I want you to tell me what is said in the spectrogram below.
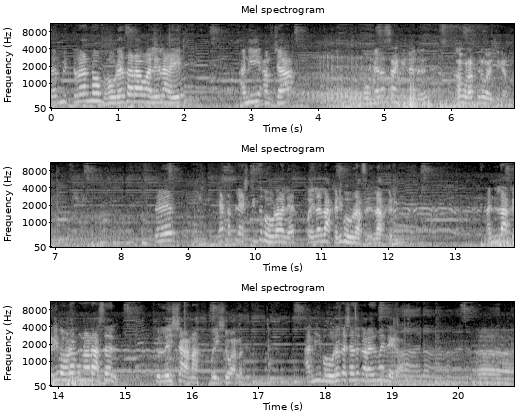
तर मित्रांनो भवऱ्याचा डाव आलेला आहे. आणि आमच्या ओम्याला सांगितलेलं भवरा फिरवायची का? तर हे आता प्लॅस्टिकचं भवरा आल्यात. पहिला लाकडी भवरा असेल लाकडी. आणि लाकडी भवरा कुणाला असेल तो लई शहाणा पैसेवाला. ते आम्ही भवरं कशाचं करायचं माहितीये का? अं,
